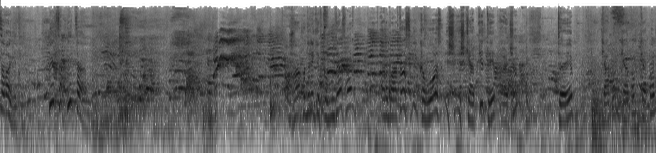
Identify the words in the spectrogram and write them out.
Einam pizzą valgyti. Pizza, pizza. Aha, padarykit kavutės man. Arbatos, kavos iš, iškepkit, taip, ačiū. Taip, kepam, kepam, kepam.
